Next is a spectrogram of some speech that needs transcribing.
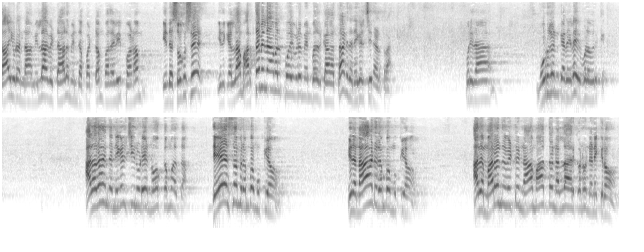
தாயுடன் நாம் இல்லாவிட்டாலும் இந்த பட்டம் பதவி பணம் இந்த சொகுசு இதுக்கெல்லாம் அர்த்தமில்லாமல் போய்விடும் என்பதற்காகத்தான் இந்த நிகழ்ச்சி நடத்துறான் புரியுதா? முருகன் கதையில இவ்வளவு இருக்கு. அததான் இந்த நிகழ்ச்சியினுடைய நோக்கமும் அதுதான். தேசம் ரொம்ப முக்கியம். இந்த நாடு ரொம்ப முக்கியம். அதை மறந்து விட்டு நான் மாத்திரம் நல்லா இருக்கணும்னு நினைக்கிறோம்.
